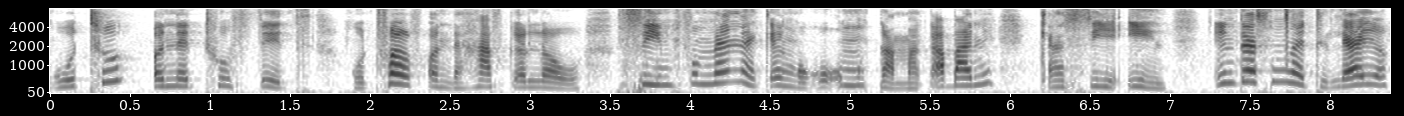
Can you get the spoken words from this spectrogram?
ngu-2 one-2 fifth ngu-12 on the half ke lowo siyimfumene ke ngoku umgama kabani ka-ce into esincedileyo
